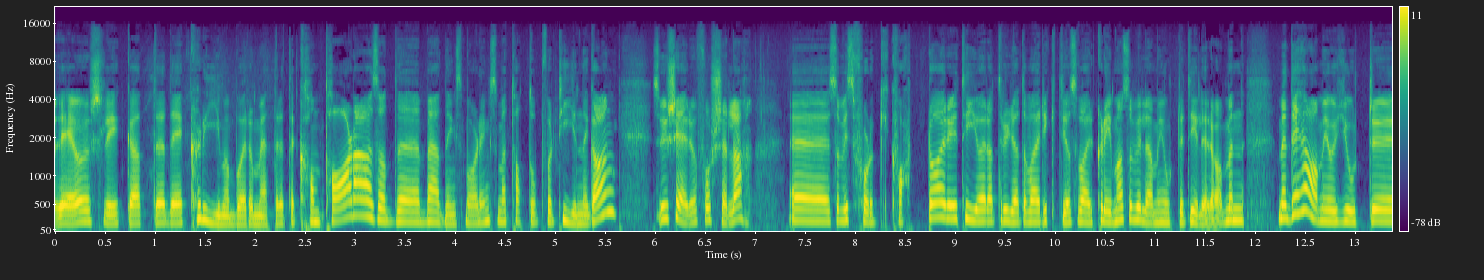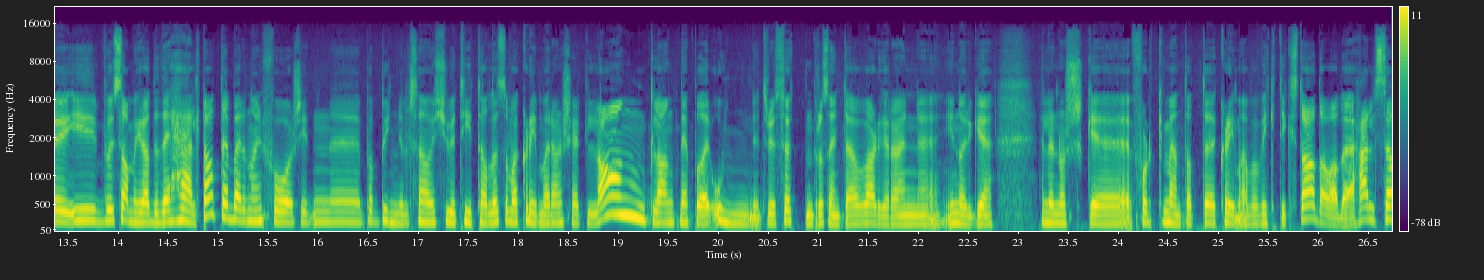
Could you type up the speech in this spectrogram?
Det er jo slik at det klimabarometeret til Kantar, da, altså meningsmåling som er tatt opp for tiende gang, så vi ser jo forskjeller. Eh, så hvis folk hvert år i ti år har trodd at det var riktig å svare klima, så ville de gjort det tidligere òg. Men, men, det har vi jo gjort eh, i samme grad i det hele tatt. Det er bare noen få år siden, eh, på begynnelsen av 2010-tallet, så var klima rangert langt, langt nedpå der. Under tror jeg, 17% av velgerne i Norge, eller norske folk, mente at klima var viktigst da. Da var det helse,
